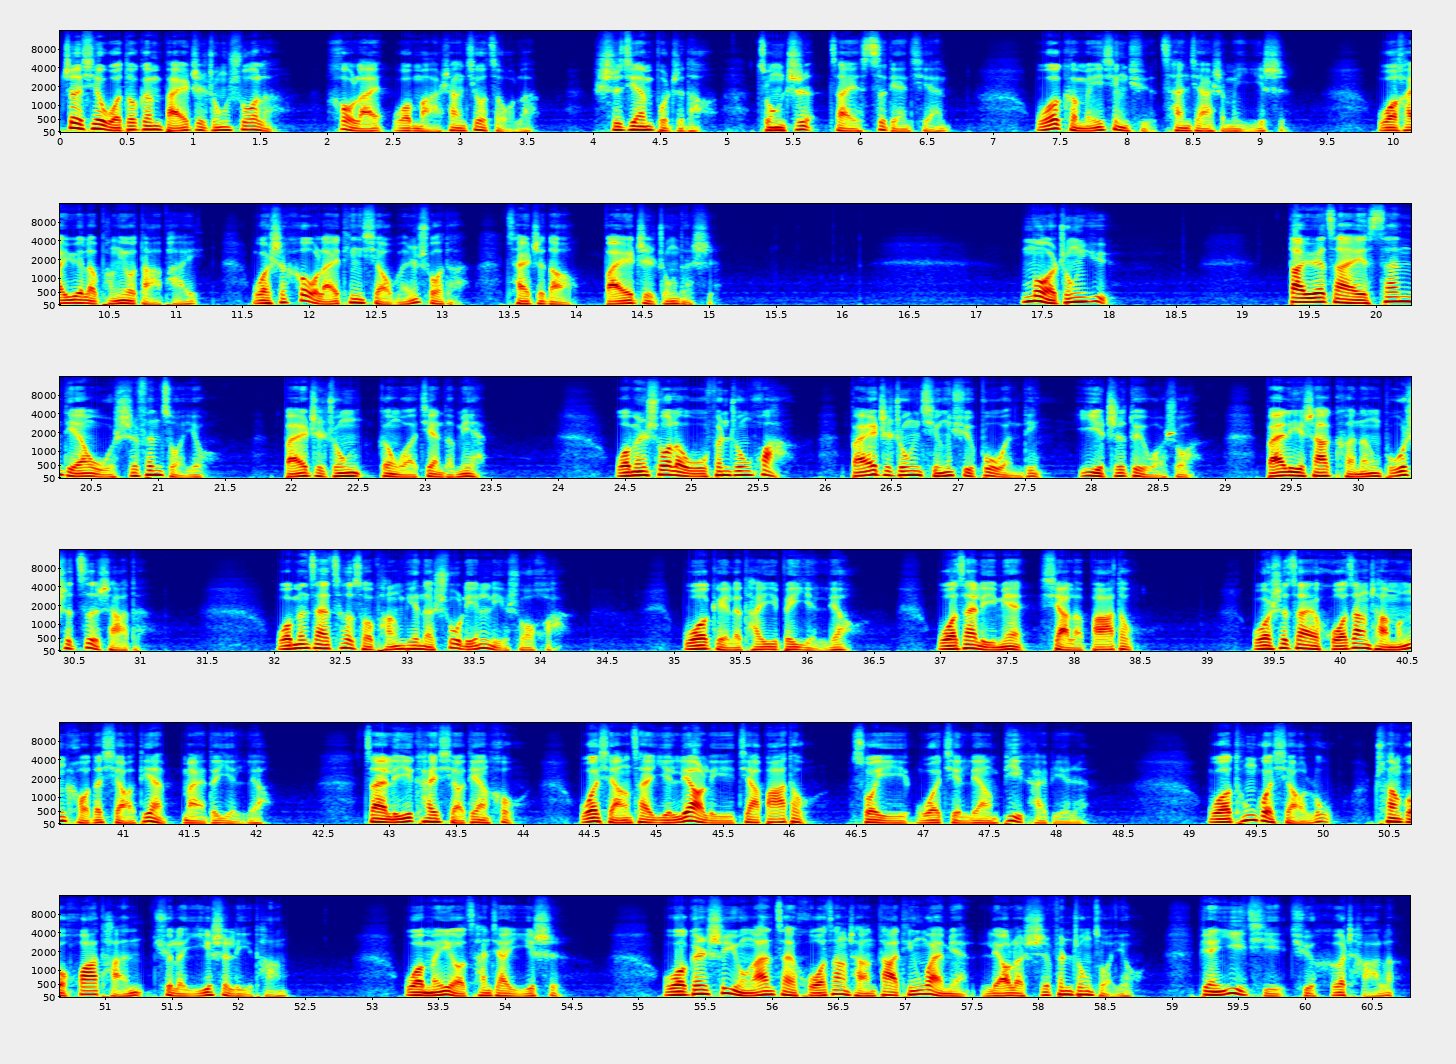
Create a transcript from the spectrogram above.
这些我都跟白志忠说了，后来我马上就走了，时间不知道。总之在四点前，我可没兴趣参加什么仪式。我还约了朋友打牌，我是后来听小文说的才知道白志忠的事。莫中玉，大约在三点五十分左右。白志忠跟我见的面，我们说了五分钟话。白志忠情绪不稳定，一直对我说：“白丽莎可能不是自杀的。”我们在厕所旁边的树林里说话。我给了他一杯饮料，我在里面下了巴豆。我是在火葬场门口的小店买的饮料，在离开小店后，我想在饮料里加巴豆，所以我尽量避开别人。我通过小路，穿过花坛，去了仪式礼堂。我没有参加仪式。我跟施永安在火葬场大厅外面聊了十分钟左右，便一起去喝茶了。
